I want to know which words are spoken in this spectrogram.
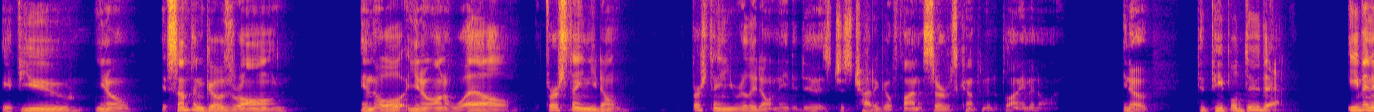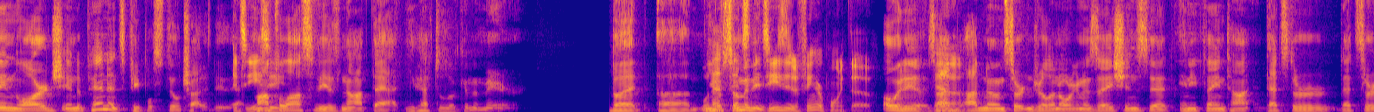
If you, you know, if something goes wrong in the oil, you know, on a well, first thing you don't, first thing you really don't need to do is just try to go find a service company to blame it on. You know, people do that. Even in large independents, people still try to do that. It's My philosophy is not that. You have to look in the mirror. But um, Well, you know, some it's, of it's easy to finger point though. oh, it is. Yeah. I've, I've known certain drilling organizations that anything time that's their that's their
